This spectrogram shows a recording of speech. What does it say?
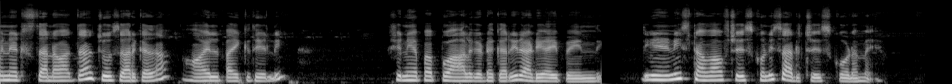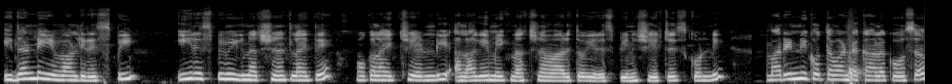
మినిట్స్ తర్వాత చూసారు కదా ఆయిల్ పైకి తేలి శనగపప్పు ఆలుగడ్డ కర్రీ రెడీ అయిపోయింది. దీనిని స్టవ్ ఆఫ్ చేసుకొని సర్వ్ చేసుకోవడమే. ఇదండి ఇవాళ రెసిపీ. ఈ రెసిపీ మీకు నచ్చినట్లయితే ఒక లైక్ చేయండి అలాగే మీకు నచ్చిన వారితో ఈ రెసిపీని షేర్ చేసుకోండి. మరిన్ని కొత్త వంటకాల కోసం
